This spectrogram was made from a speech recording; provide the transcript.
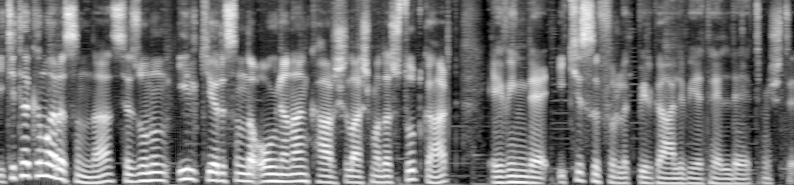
İki takım arasında sezonun ilk yarısında oynanan karşılaşmada Stuttgart evinde 2-0'lık bir galibiyet elde etmişti.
